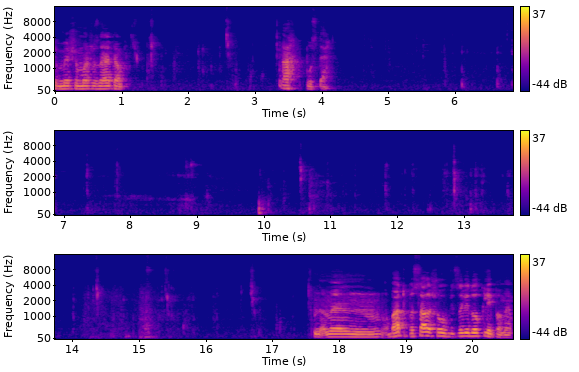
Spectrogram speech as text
Тим більше, може, знаєте. А, пусте. Багато писали, що за відеокліпами.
